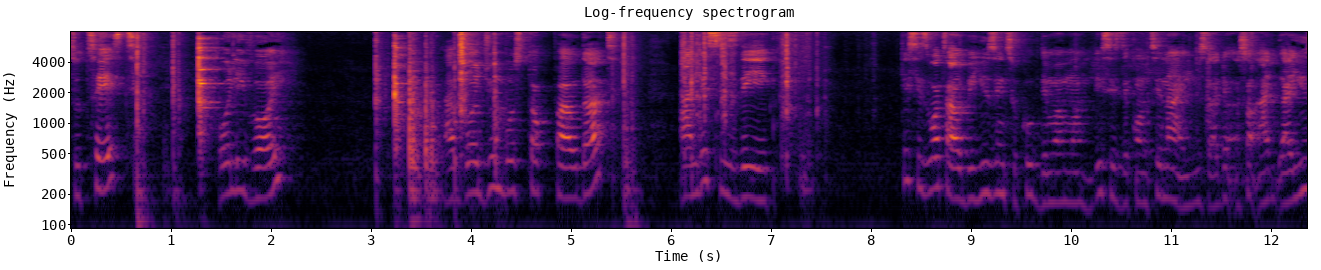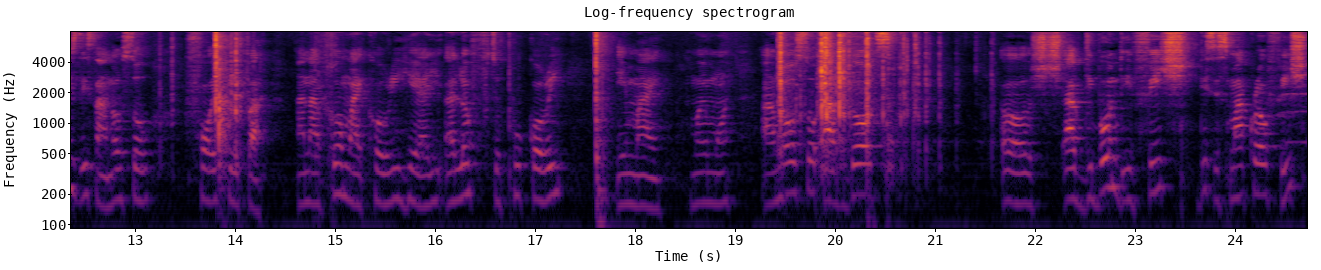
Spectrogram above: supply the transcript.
to taste olive oil I've got jumbo stock powdered and this is the this is what I'll be using to cook the momo. This is the container I use. I don't so I, I use this and also foil paper. And I've got my curry here. I, I love to put curry in my momo. And also I've got uh I've deboned the fish. This is mackerel fish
